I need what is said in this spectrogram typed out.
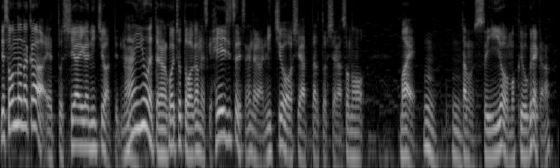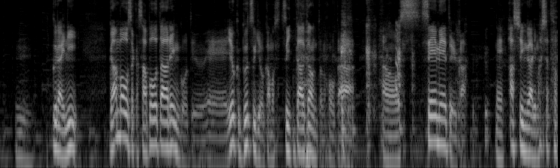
でそんな中、えっと、試合が日曜あって何曜やったかな？これちょっと分かんないですけど平日ですね。だから日曜試合あったとしたらその前うんうん。多分水曜木曜ぐらいかな？うん。ぐらいにガンバ大阪サポーター連合という、えーよく物議を醸すツイッターアカウントの方から あの声明というか、ね、発信がありましたと。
